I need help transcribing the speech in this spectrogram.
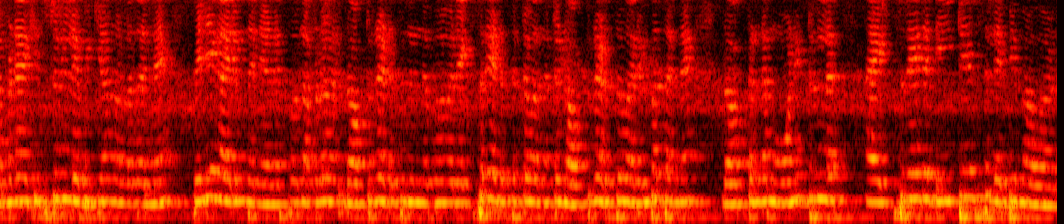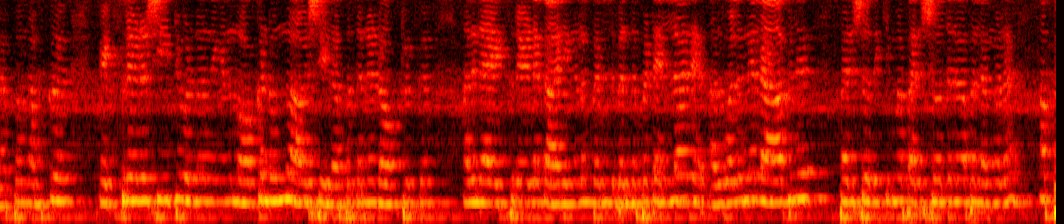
നമ്മുടെ ഹിസ്റ്ററി ലഭിക്കുക എന്നുള്ളത് തന്നെ വലിയ കാര്യം തന്നെയാണ്. ഇപ്പോൾ നമ്മൾ ഡോക്ടറുടെ അടുത്ത് നിന്നിപ്പോൾ ഒരു എക്സ്റേ എടുത്തിട്ട് വന്നിട്ട് ഡോക്ടറുടെ അടുത്ത് വരുമ്പോൾ തന്നെ ഡോക്ടറിന്റെ മോണിറ്ററിൽ എക്സ്റേയുടെ ഡീറ്റെയിൽസ് ലഭ്യമാവുകയാണ്. അപ്പോൾ നമുക്ക് എക്സ്റേയുടെ ഷീറ്റ് കൊണ്ടുവന്ന് ഇങ്ങനെ നോക്കേണ്ട ഒന്നും ആവശ്യമില്ല. അപ്പോൾ തന്നെ ഡോക്ടർക്ക് അതിന്റെ എക്സ്റേയുടെ കാര്യങ്ങളും ബന്ധ- ബന്ധപ്പെട്ട എല്ലാവരും അതുപോലെ തന്നെ ലാബിൽ പരിശോധിക്കുമ്പോൾ പരിശോധനാ ഫലങ്ങൾ അപ്പോൾ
